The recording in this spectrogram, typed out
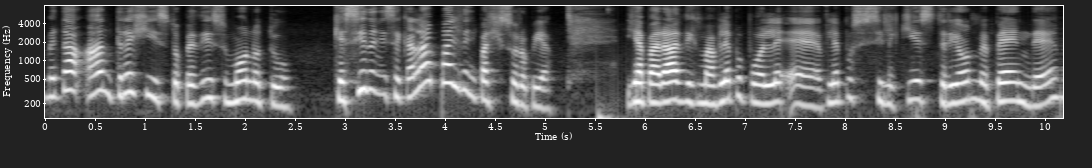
Μετά αν τρέχεις το παιδί σου μόνο του και εσύ δεν είσαι καλά, πάλι δεν υπάρχει ισορροπία. Για παράδειγμα, βλέπω, πολλέ, ε, βλέπω στις ηλικίες 3 με 5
